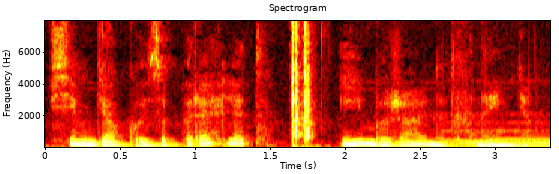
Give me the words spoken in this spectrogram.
Всім дякую за перегляд і бажаю натхнення.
